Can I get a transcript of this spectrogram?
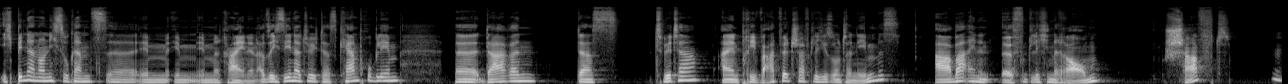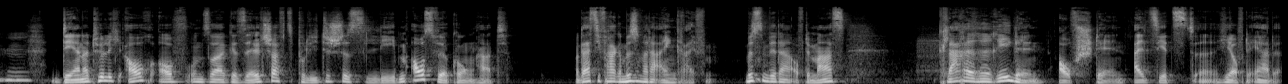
ich bin da noch nicht so ganz äh, im, im, im Reinen. Also ich sehe natürlich das Kernproblem äh, darin, dass Twitter ein privatwirtschaftliches Unternehmen ist, aber einen öffentlichen Raum schafft, mhm. der natürlich auch auf unser gesellschaftspolitisches Leben Auswirkungen hat. Und da ist die Frage, müssen wir da eingreifen? Müssen wir da auf dem Mars klarere Regeln aufstellen als jetzt äh, hier auf der Erde?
